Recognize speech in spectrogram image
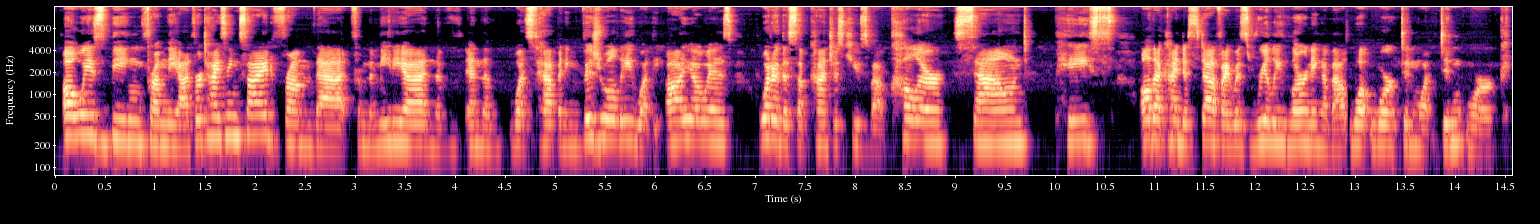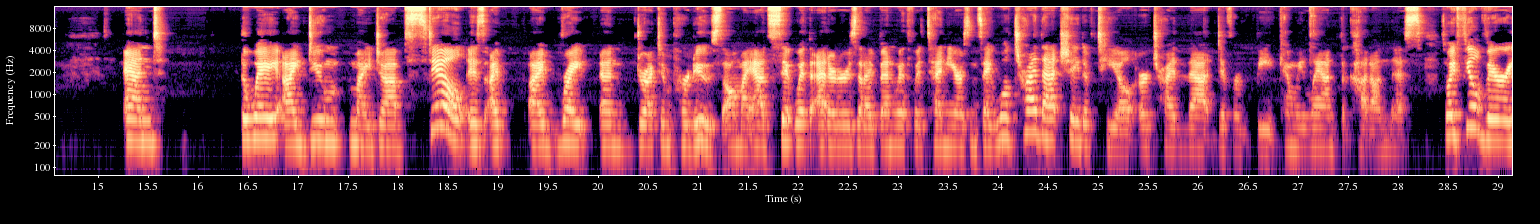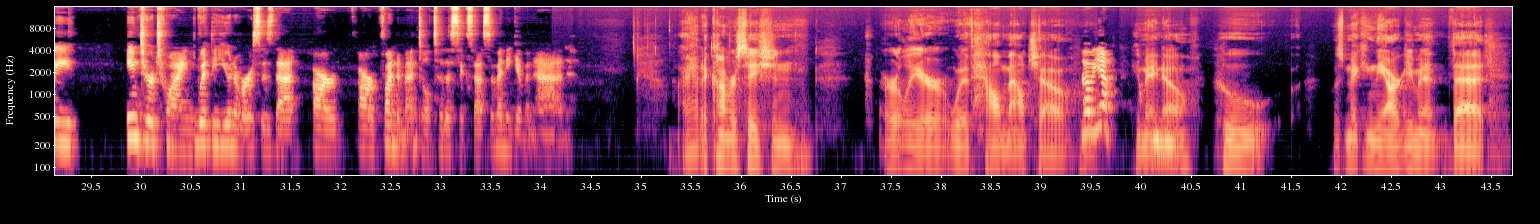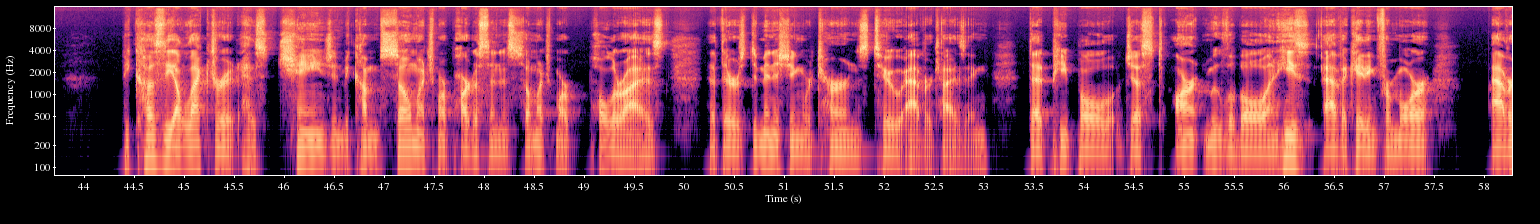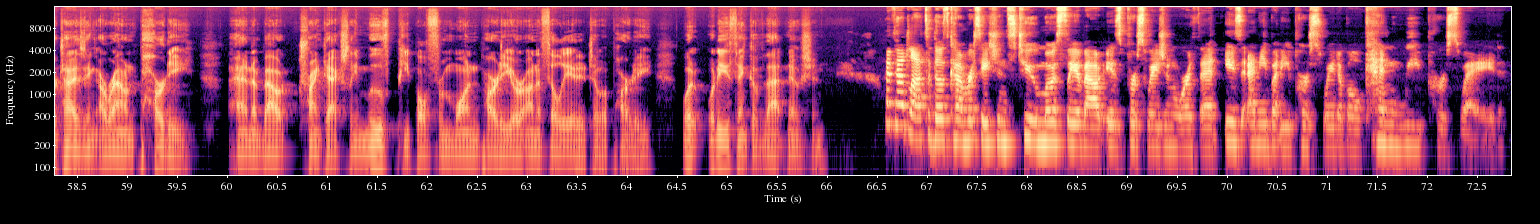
always being from the advertising side, from that, from the media and the and the what's happening visually, what the audio is, what are the subconscious cues about color, sound, pace, all that kind of stuff. I was really learning about what worked and what didn't work. And the way I do my job still is I I write and direct and produce all my ads, sit with editors that I've been with for 10 years and say, well, try that shade of teal or try that different beat. Can we land the cut on this? So I feel very intertwined with the universes that are are fundamental to the success of any given ad. I had a conversation earlier with Hal Malchow. oh yeah, you may mm-hmm. know, who was making the argument that because the electorate has changed and become so much more partisan and so much more polarized, that there's diminishing returns to advertising, that people just aren't movable. And he's advocating for more advertising around party and about trying to actually move people from one party or unaffiliated to a party. What what do you think of that notion? I've had lots of those conversations too, mostly about is persuasion worth it? Is anybody persuadable? Can we persuade?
